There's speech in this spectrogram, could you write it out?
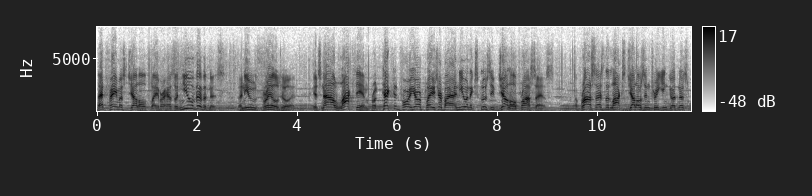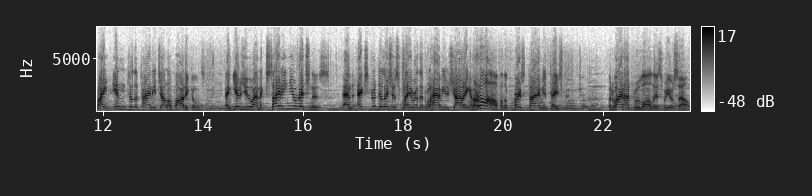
That famous jello flavor has a new vividness, a new thrill to it. It's now locked in, protected for your pleasure by a new and exclusive jello process. A process that locks jello's intriguing goodness right into the tiny jello particles and gives you an exciting new richness and extra delicious flavor that will have you shouting hurrah for the first time you taste it. But why not prove all this for yourself?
